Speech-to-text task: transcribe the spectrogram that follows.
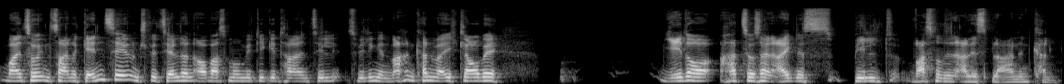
mal so in seiner Gänze und speziell dann auch, was man mit digitalen Zwillingen machen kann, weil ich glaube, jeder hat so sein eigenes Bild, was man denn alles planen kann.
